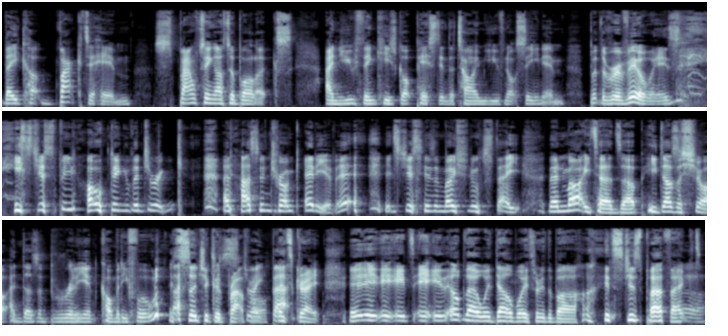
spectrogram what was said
they cut back to him spouting utter bollocks, and you think he's got pissed in the time you've not seen him. But the reveal is he's just been holding the drink and hasn't drunk any of it. It's just his emotional state. Then Marty turns up, he does a shot and does a brilliant comedy fool. It's such a good pratfall. It's great. It, it, it, it's it, it, up there with Del Boy through the bar. It's just perfect. Oh.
